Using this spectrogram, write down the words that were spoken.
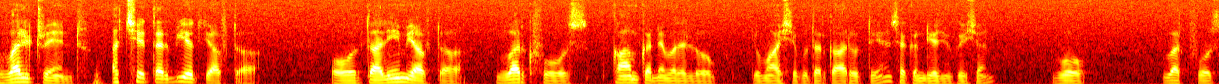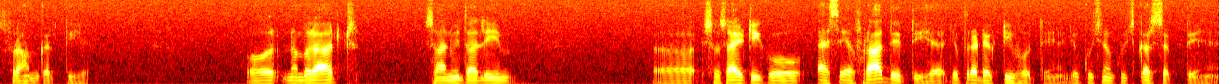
वेल ट्रेंड अच्छे तरबियत याफ्ता और तालीम याफ्ता वर्क फोर्स काम करने वाले लोग जो माशरे को दरकार होते हैं सेकेंडरी एजुकेशन वो वर्क फोर्स फ्राहम करती है और नंबर आठ सानवी तालीम सोसाइटी को ऐसे अफराद देती है जो प्रोडक्टिव होते हैं जो कुछ ना कुछ कर सकते हैं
